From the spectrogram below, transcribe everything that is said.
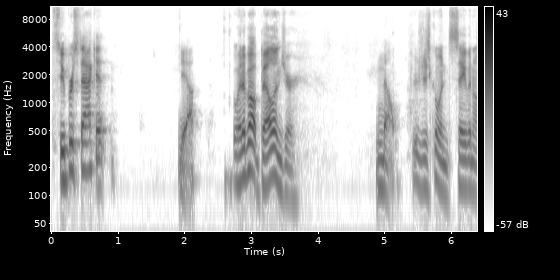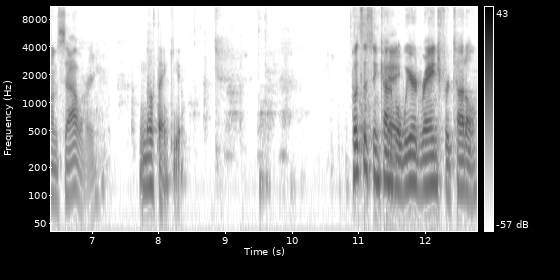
Super stack it? Yeah, What about Bellinger? no, You're just going saving on salary. no, thank you. Puts us in kind of a weird range for Tuttle.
